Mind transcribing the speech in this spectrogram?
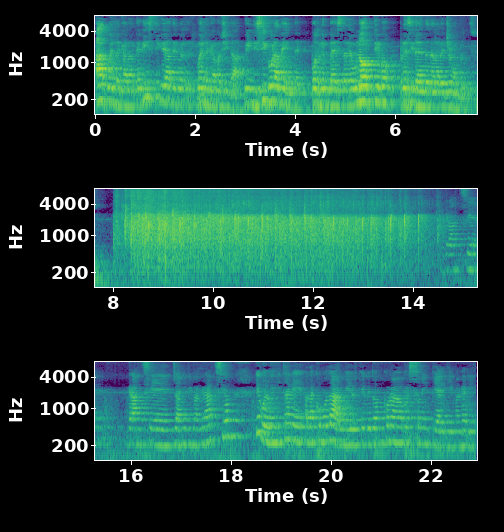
ha quelle caratteristiche ha quelle, quelle capacità, quindi sicuramente potrebbe essere un ottimo presidente della Regione Abruzzo. Grazie, grazie Gianni Di Pangrazio. Io volevo invitare ad accomodarvi perché vedo ancora persone in piedi, magari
